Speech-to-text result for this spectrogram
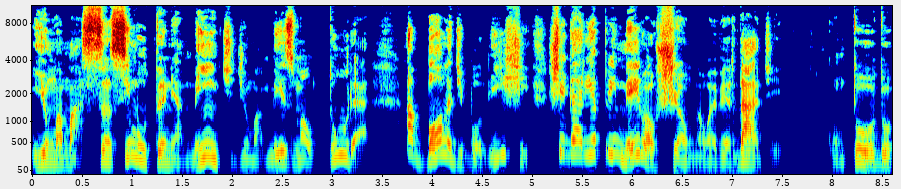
e uma maçã simultaneamente de uma mesma altura, a bola de boliche chegaria primeiro ao chão, não é verdade? Contudo,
